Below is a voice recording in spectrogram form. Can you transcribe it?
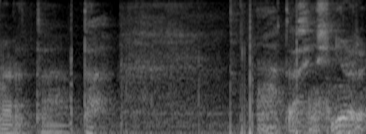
Ora, tá, tá. Ah, tá sim, senhora.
